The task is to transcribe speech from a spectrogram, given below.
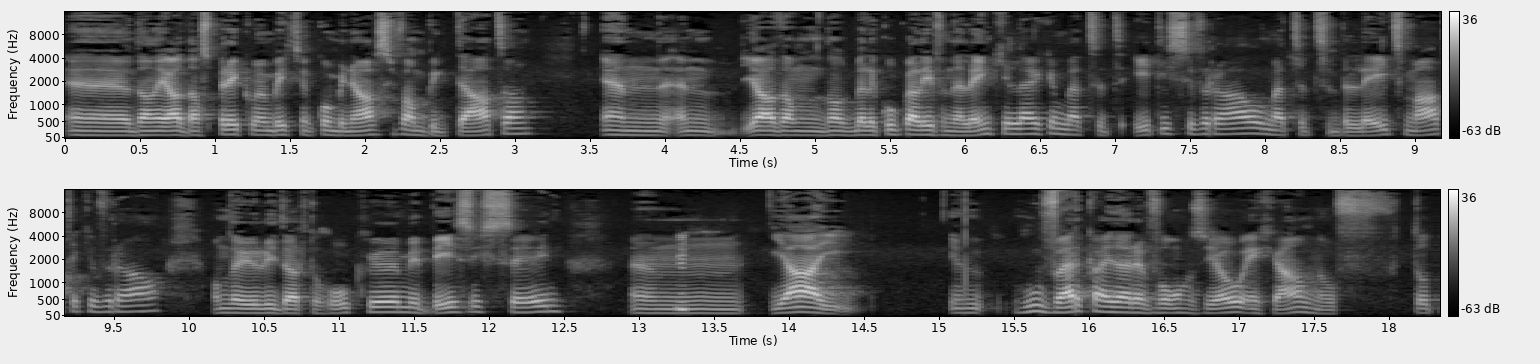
Uh, dan, ja, dan spreken we een beetje een combinatie van big data En, en ja, dan, dan wil ik ook wel even een linkje leggen met het ethische verhaal, met het beleidsmatige verhaal, omdat jullie daar toch ook uh, mee bezig zijn. Um, Ja, hoe ver kan je daar volgens jou in gaan? Of tot,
